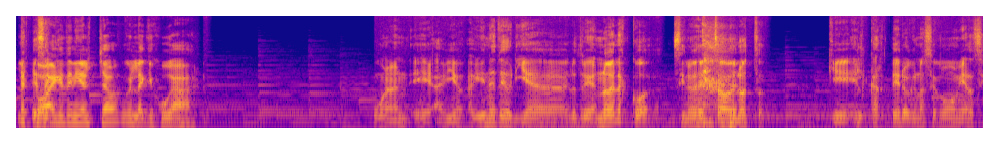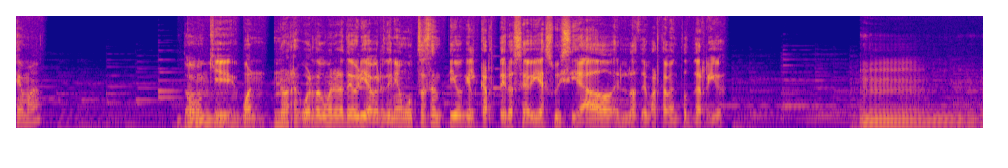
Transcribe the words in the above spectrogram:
La escoba Ese- que tenía el chavo con la que jugaba. Weón, eh, había, había una teoría el otro día, no de la escoba, sino del Estado del 8. que el cartero, que no sé cómo mierda se llama, como que, bueno, no recuerdo cómo era la teoría, pero tenía mucho sentido que el cartero se había suicidado en los departamentos de arriba. Mm.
